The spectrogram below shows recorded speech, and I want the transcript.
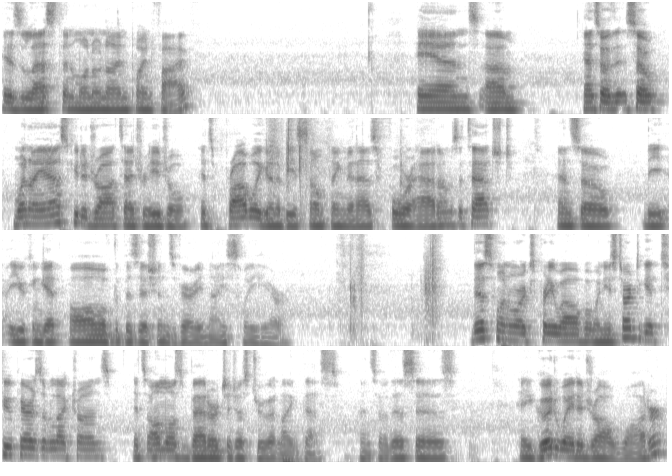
is less than 109.5. And um, and so, so when I ask you to draw a tetrahedral, it's probably going to be something that has four atoms attached. And so the, you can get all of the positions very nicely here. This one works pretty well, but when you start to get two pairs of electrons, it's almost better to just draw it like this. And so this is a good way to draw water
